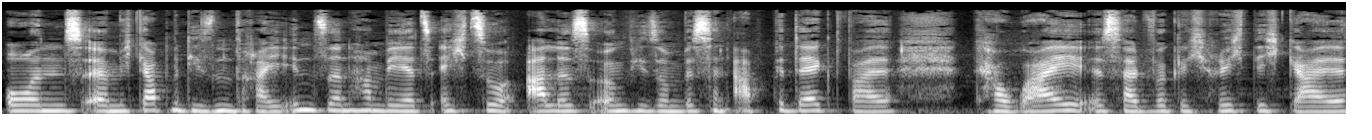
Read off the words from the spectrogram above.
Und ähm, ich glaube, mit diesen drei Inseln haben wir jetzt echt so alles irgendwie so ein bisschen abgedeckt, weil Kauai ist halt wirklich richtig geil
